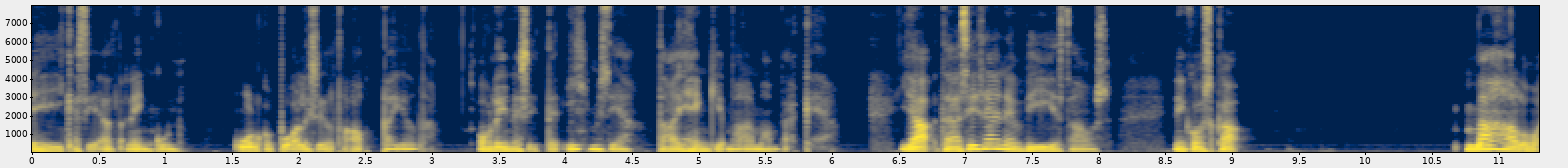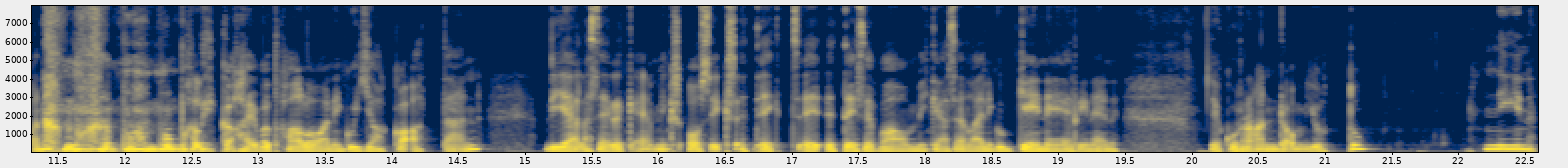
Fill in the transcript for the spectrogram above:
eikä sieltä niin kuin ulkopuolisilta auttajilta. Oli ne sitten ihmisiä tai henkimaailman väkeä. Ja tämä sisäinen viisaus, niin koska mä haluan, mun, mun palikaivot haluaa niin kuin jakaa tämän, vielä selkeämmiksi osiksi, että et, et, ettei se vaan ole mikään sellainen niin kuin geneerinen joku random juttu. Niin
